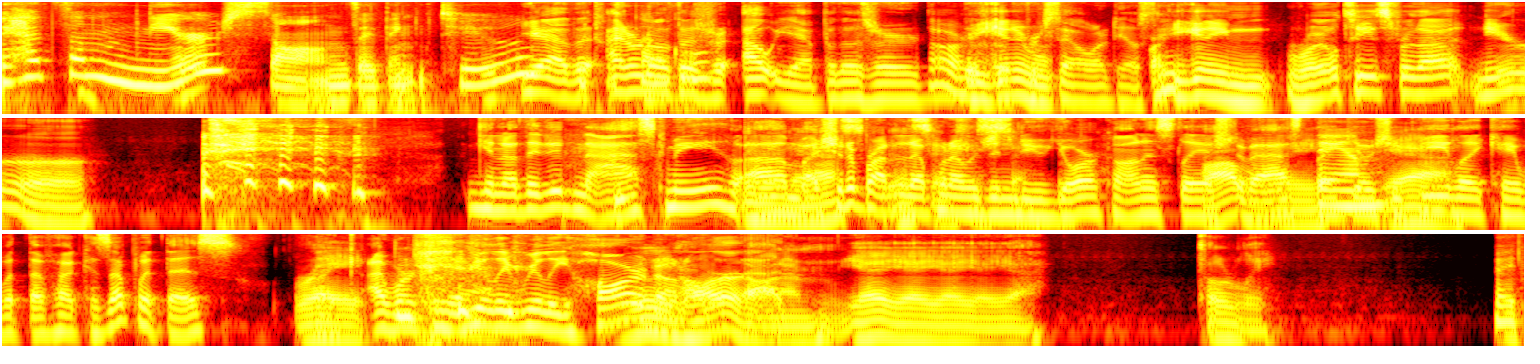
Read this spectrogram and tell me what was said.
They had some NieR songs, I think, too. Yeah, the, I don't know if those are out yet, but those are, Oh, are those you getting- for sale or DLC. Are you getting royalties for that near or? you know, they didn't ask me. Um, I should have brought it That's up when I was in New. York. Honestly, I should have asked like Damn. Yoshi Yeah. P, like, hey, what the fuck is up with this? Right. Like, I worked really, really hard really on all of hard that. on him. Yeah, yeah, yeah, yeah, yeah. Totally. But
